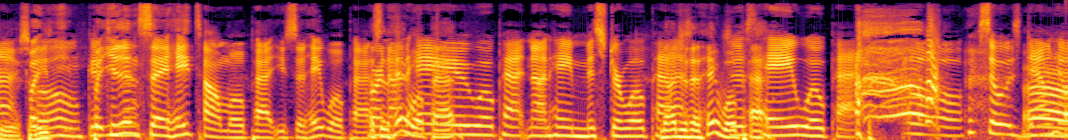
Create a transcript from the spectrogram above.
to you. So but, Oh, but you know. didn't say, "Hey, Tom Wopat." You said, "Hey, Wopat." Or said, not, "Hey, hey, Wopat." Wopat, not hey, Mr. Wopat. No, I just said, "Hey, Wopat." Just Wopat." hey, Wopat. oh, so it was downhill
